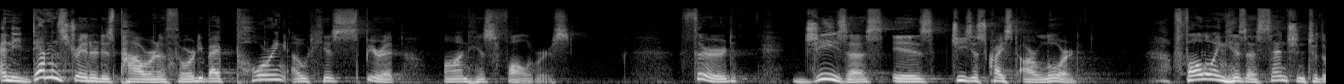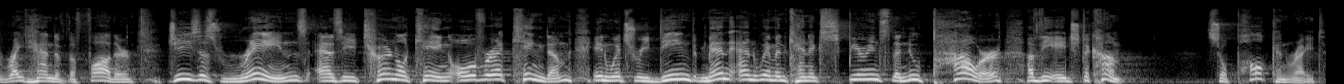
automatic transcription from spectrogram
And he demonstrated his power and authority by pouring out his Spirit on his followers. Third, Jesus is Jesus Christ our Lord. Following his ascension to the right hand of the Father, Jesus reigns as eternal king over a kingdom in which redeemed men and women can experience the new power of the age to come. So Paul can write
